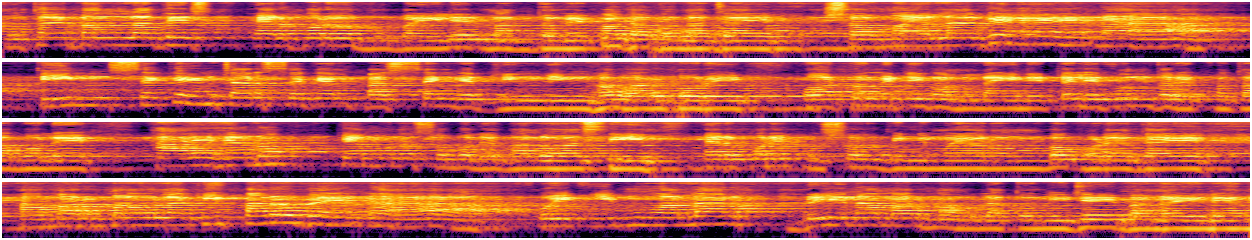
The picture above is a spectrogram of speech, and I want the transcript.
কোথায় বাংলাদেশ, এরপরেও মোবাইলের মাধ্যমে কথা বলা যায়। সময় লাগে না। তিন সেকেন্ড, চার সেকেন্ড, পাঁচ সেকেন্ড রিঙ্গিং হওয়ার পরে অটোমেটিক অনলাইনে টেলিফোন ধরে কথা বলে, হাই হ্যালো কেমন আছো বলে ভালো আছি। এরপরে কুশল বিনিময় আরম্ভ করে দেয়, আমার মাওলা কি পারবে না? ওই ইমুয়ালার ব্রেন আমার মাওলা তো নিজেই বানাইলেন।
